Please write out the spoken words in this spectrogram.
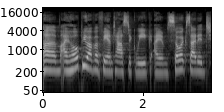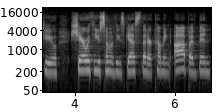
um, I hope you have a fantastic week. I am so excited to share with you some of these guests that are coming up. I've been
